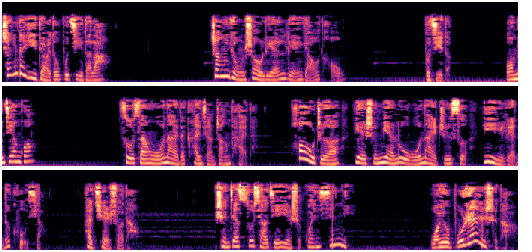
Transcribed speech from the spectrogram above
真的一点都不记得啦？张永寿连连摇头，不记得。我们见过。苏三无奈的看向张太太，后者也是面露无奈之色，一脸的苦笑。他劝说道：“人家苏小姐也是关心你，我又不认识他，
